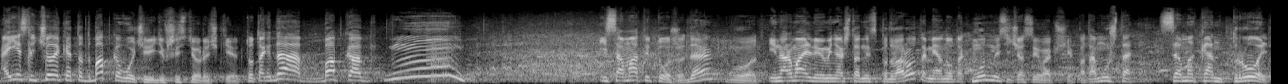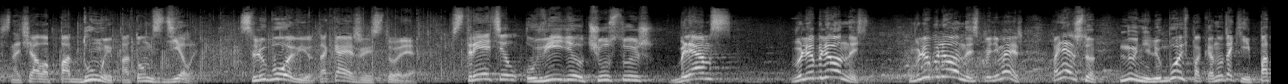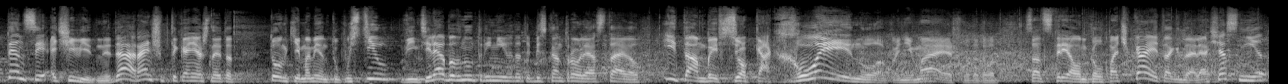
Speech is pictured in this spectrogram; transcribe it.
А если человек этот бабка в очереди в шестерочке, то тогда бабка... м-м, И сама ты тоже, да? Вот. И нормальные у меня штаны с подворотами, оно так модно сейчас и вообще. Потому что самоконтроль. Сначала подумай, потом сделай. С любовью такая же история. Встретил, увидел, чувствуешь, блямс, влюбленность. Влюбленность, понимаешь? Понятно, что, ну, не любовь пока, ну, такие потенции очевидны, да? Раньше бы ты, конечно, этот тонкий момент упустил, вентиля бы внутренний вот это без контроля оставил, и там бы все как хлынуло, понимаешь? Вот это вот с отстрелом колпачка и так далее. А сейчас нет.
